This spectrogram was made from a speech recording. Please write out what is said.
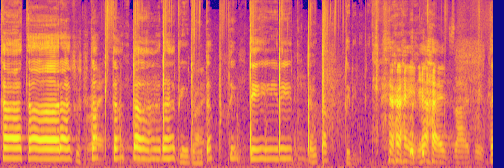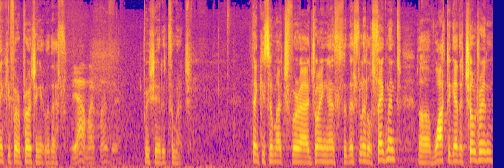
ta, ta, da, da, Right. da, da, da, dee, dum, Right. right, yeah, exactly. Thank you for approaching it with us. Yeah, my pleasure. Appreciate it so much. Thank you so much for uh, joining us for this little segment of Walk Together Children,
